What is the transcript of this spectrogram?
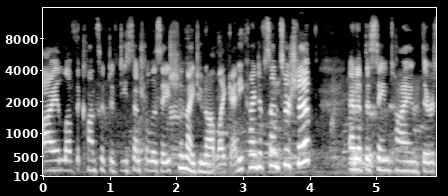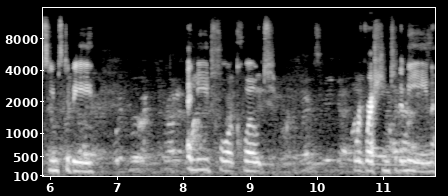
I love the concept of decentralization. I do not like any kind of censorship, and at the same time, there seems to be a need for quote regression to the mean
